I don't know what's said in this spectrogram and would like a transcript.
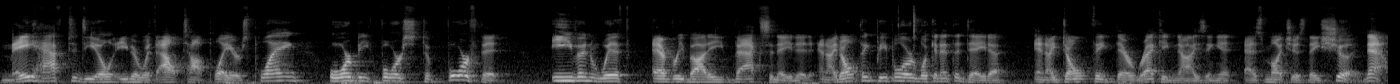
may have to deal either without top players playing or be forced to forfeit, even with everybody vaccinated. And I don't think people are looking at the data, and I don't think they're recognizing it as much as they should. Now,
